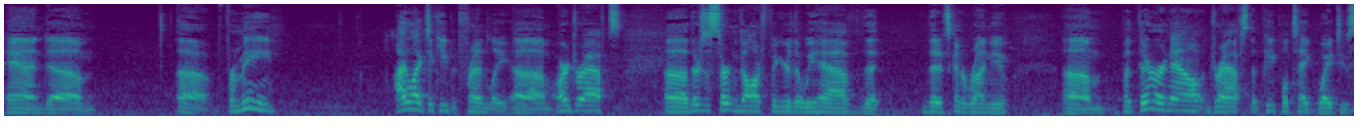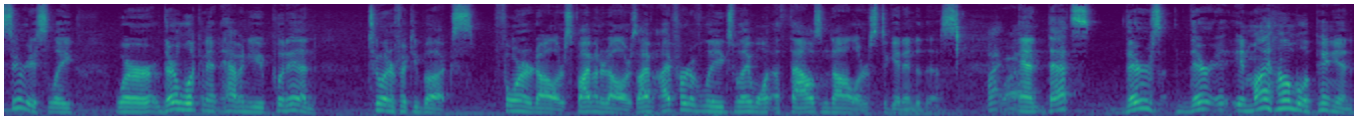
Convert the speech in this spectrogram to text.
And um, uh, for me, I like to keep it friendly. Um, our drafts, uh, there's a certain dollar figure that we have that that it's going to run you. Um, but there are now drafts that people take way too seriously, where they're looking at having you put in 250 bucks, 400 dollars, 500 dollars. I've I've heard of leagues where they want thousand dollars to get into this, I- Wow. and that's there's there in my humble opinion,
